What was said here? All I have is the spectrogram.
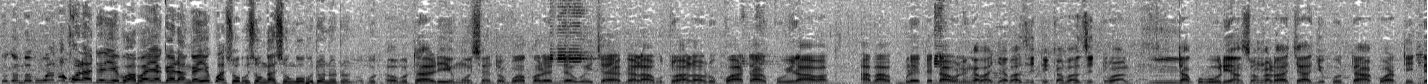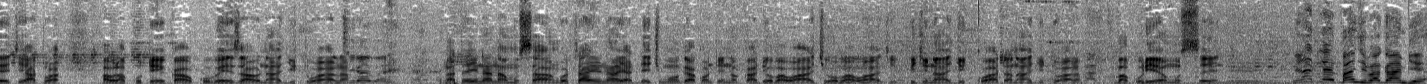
togamba bwewakakola ate ye bw'aba ayagala nga yekwasa obusongasonga obutonotono. Obu- obutaliimu sente obwakoleddewo ekyayagala abutwala olukwata akubira aba- aba breakdown nga bajja bazitika bazitwala. Takubuulira nsonga lwaki agikutta akwatidde ki atwa awula kuteeka okubeezaawo n'agitwala. Nga talina na musango talina yadde ekimwogako nti no kadi oba waaki oba waaki piki n'agikwata n'agitwala bakulyemu sente naye ate bangi bagambye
